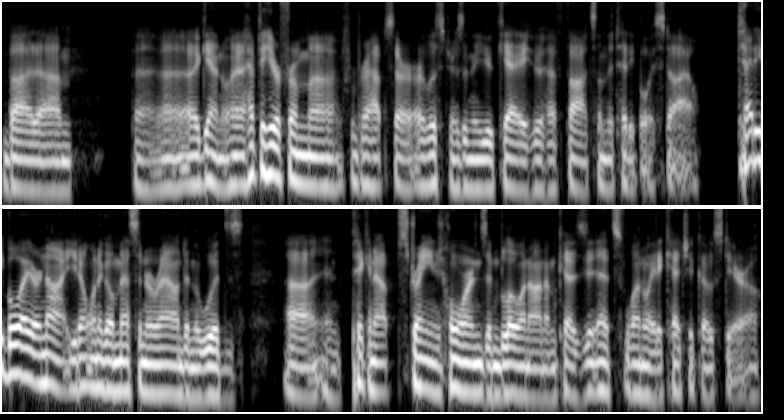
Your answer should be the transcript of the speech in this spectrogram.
but um, uh, again, I have to hear from uh, from perhaps our, our listeners in the UK who have thoughts on the Teddy Boy style. Teddy Boy or not, you don't want to go messing around in the woods uh, and picking up strange horns and blowing on them because that's one way to catch a ghost arrow.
